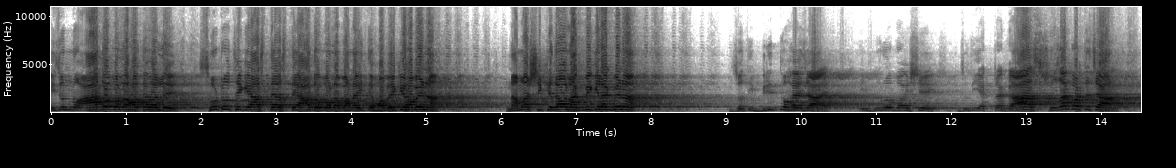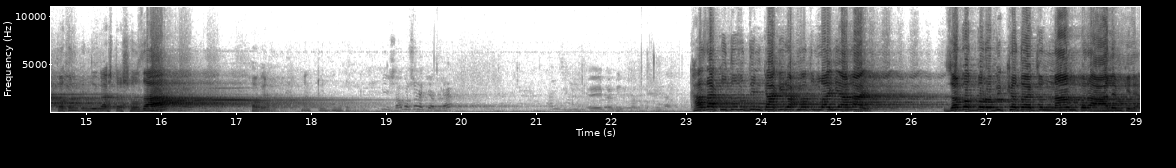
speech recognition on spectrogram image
এই জন্য আদবলা হতে হলে ছোট থেকে আস্তে আস্তে আদবলা বানাইতে হবে কি হবে না? নামাজ শিক্ষা দেওয়া লাগবে কি লাগবে না? যদি বৃদ্ধ হয়ে যায়, এই বুড়ো বয়সে যদি একটা গাছ সোজা করতে চান, তখন কিন্তু গাছটা সোজা হবে না। খাজা কুতুবুদ্দিন কাকি রহমতুল্লাহ আলাই, জগৎ বড় বিখ্যাত একজন নাম করা আলেম কিনা?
